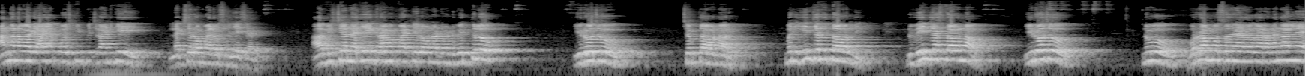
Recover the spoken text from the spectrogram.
అంగన్వాడీ ఆయా పోస్ట్ ఇప్పించడానికి లక్ష రూపాయలు వసూలు చేశాడు. ఆ విషయాన్ని అదే గ్రామ పార్టీలో ఉన్నటువంటి వ్యక్తులు ఈరోజు చెప్తా ఉన్నారు. మరి ఏం జరుగుతూ ఉంది? నువ్వేం చేస్తా ఉన్నావు? ఈరోజు నువ్వు బుర్రా మోసన్ యాదవ్ గారు అనగానే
